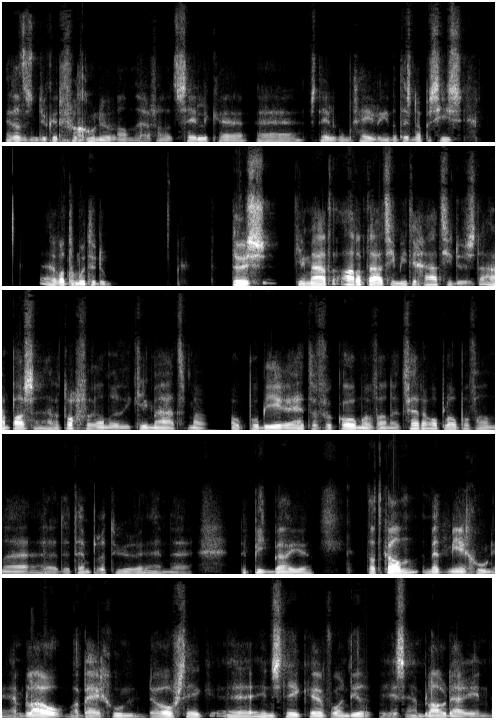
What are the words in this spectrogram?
En dat is natuurlijk het vergroenen van, uh, van het stedelijke, uh, stedelijke omgeving. En dat is nou precies wat we moeten doen. Dus klimaatadaptatie, mitigatie, dus het aanpassen aan het toch veranderende klimaat, maar ook proberen het te voorkomen van het verder oplopen van de temperaturen en de piekbuien. Dat kan met meer groen en blauw, waarbij groen de hoofdsteek, insteek voor een deel is en blauw daarin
